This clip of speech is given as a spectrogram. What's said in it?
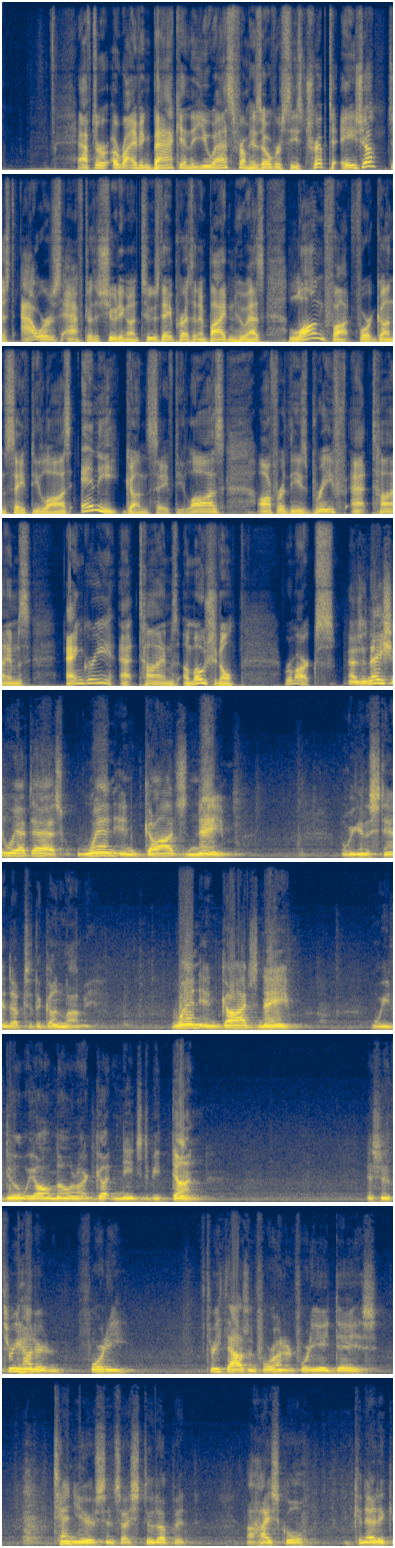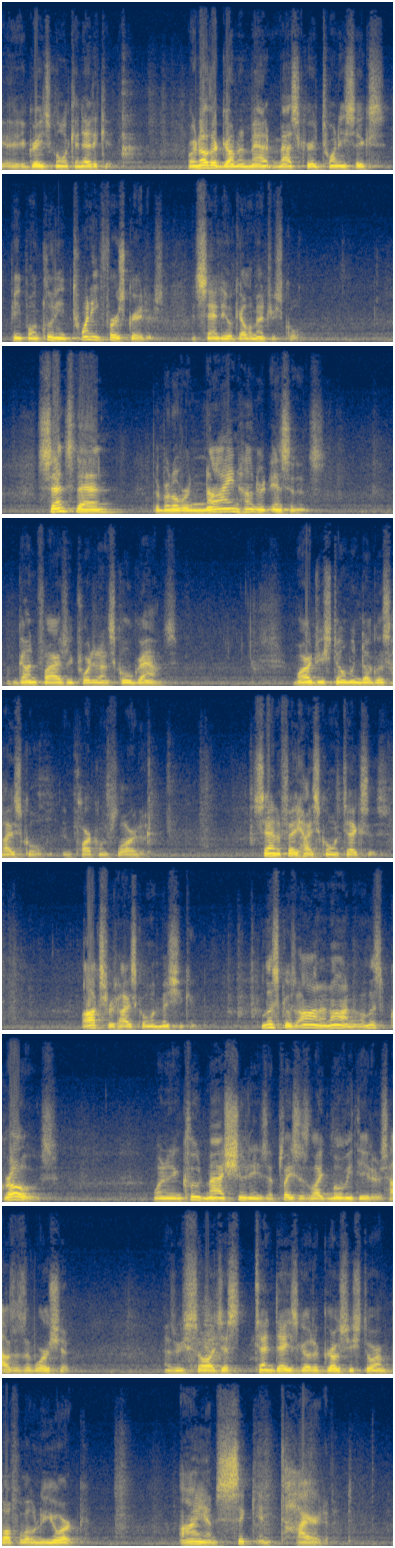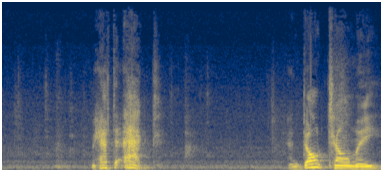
After arriving back in the U.S. from his overseas trip to Asia, just hours after the shooting on Tuesday, President Biden, who has long fought for gun safety laws, any gun safety laws, offered these brief, at times angry, at times emotional remarks. As a nation, we have to ask when, in God's name, are we going to stand up to the gun lobby? When, in God's name, we do what we all know in our gut needs to be done. It's been 340, 3,448 days, 10 years since I stood up at a high school in Connecticut, a grade school in Connecticut, where another gunman ma- massacred 26 people, including 20 first graders at Sandy Hook Elementary School. Since then, there have been over 900 incidents of gunfires reported on school grounds. Marjory Stoneman Douglas High School in Parkland, Florida. Santa Fe High School in Texas. Oxford High School in Michigan. The list goes on and on, and the list grows when it includes mass shootings at places like movie theaters, houses of worship, as we saw just 10 days ago, at a grocery store in Buffalo, New York. I am sick and tired of it. We have to act. And don't tell me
